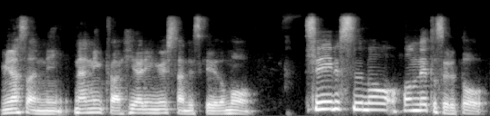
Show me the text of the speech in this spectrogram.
皆さんに何人かヒアリングしたんですけれども、セールスの本音とすると、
